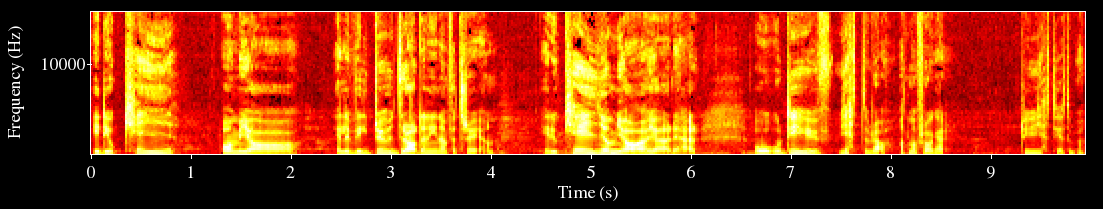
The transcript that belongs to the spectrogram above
Är det okej okay om jag... Eller vill du dra den innanför tröjan? Är det okej okay om jag gör det här? Och, och, det är ju jättebra att man frågar. Det är ju jätte, jättebra.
